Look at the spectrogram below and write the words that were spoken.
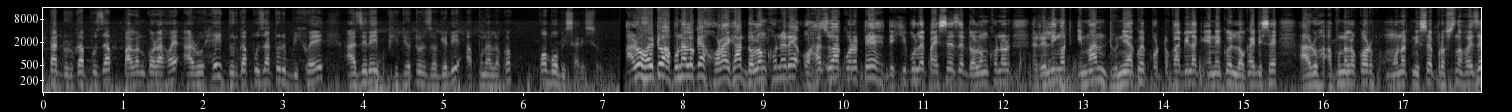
এটা দুৰ্গা পূজা পালন কৰা হয় আৰু সেই দুৰ্গা পূজাটোৰ বিষয়ে আজিৰ এই ভিডিঅ'টোৰ যোগেদি আপোনালোকক ক'ব বিচাৰিছোঁ। আৰু হয়তো আপোনালোকে শৰাইঘাট দলংখনেৰে অহা যোৱা কৰোঁতে দেখিবলৈ পাইছে যে দলংখনৰ ৰেলিঙত ইমান ধুনীয়াকৈ পতাকাবিলাক এনেকৈ লগাই দিছে আৰু আপোনালোকৰ মনত নিশ্চয় প্ৰশ্ন হয় যে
